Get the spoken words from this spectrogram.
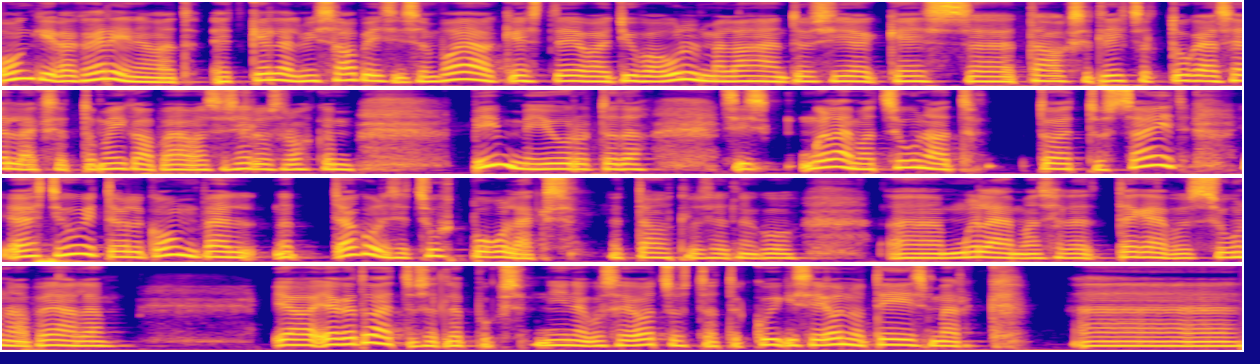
ongi väga erinevad, et kellel mis abi siis on vaja, kes teevad juba ulmelahendusi ja kes äh, tahaksid lihtsalt tuge selleks, et oma igapäevases elus rohkem PIM-i juurutada, siis mõlemad suunad toetust said ja hästi huvitaval kombel nad jagunesid suht pooleks, need taotlused nagu äh, mõlema selle tegevussuuna peale. ja, ja ka toetused lõpuks, nii nagu sai otsustatud, kuigi see ei olnud eesmärk äh,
